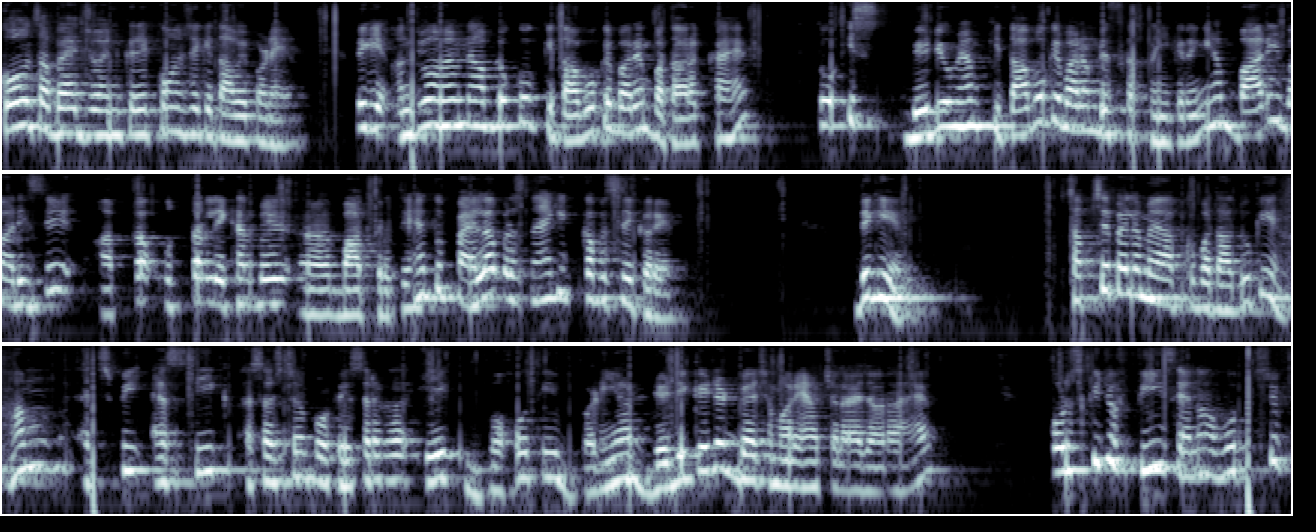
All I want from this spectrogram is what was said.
कौन सा बैच ज्वाइन करें? कौन से किताबें पढ़ें? देखिए अंतिमा मैम ने आप लोग को किताबों के बारे में बता रखा है तो इस वीडियो में हम किताबों के बारे में डिस्कस नहीं करेंगे, हम बारी बारी से आपका उत्तर लेखन पे बात करते हैं। तो पहला प्रश्न है कि कब से करें? देखिए, सबसे पहले मैं आपको बता दूँ कि हम H P S C assistant professor का एक बहुत ही बढ़िया डेडिकेटेड बैच हमारे यहाँ चलाया जा रहा है, और उसकी जो फ़ीस है ना, वो सिर्फ़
